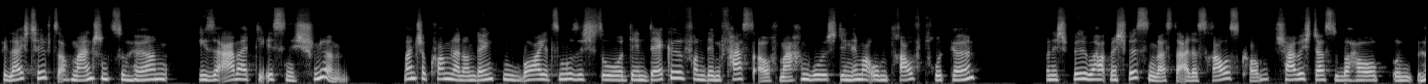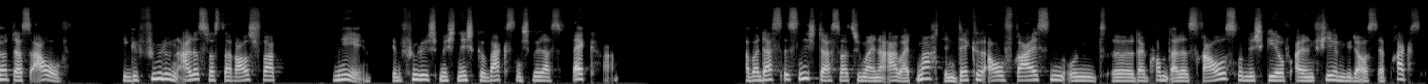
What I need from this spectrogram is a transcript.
vielleicht hilft es auch manchen zu hören, diese Arbeit, die ist nicht schlimm. Manche kommen dann und denken, boah, jetzt muss ich so den Deckel von dem Fass aufmachen, wo ich den immer oben drauf drücke. Und ich will überhaupt nicht wissen, was da alles rauskommt. Schaffe ich das überhaupt und hört das auf? Die Gefühle und alles, was da rausschwappt, nee, dem fühle ich mich nicht gewachsen. Ich will das weg haben. Aber das ist nicht das, was ich meine Arbeit macht. Den Deckel aufreißen und äh, dann kommt alles raus und ich gehe auf allen Vieren wieder aus der Praxis.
